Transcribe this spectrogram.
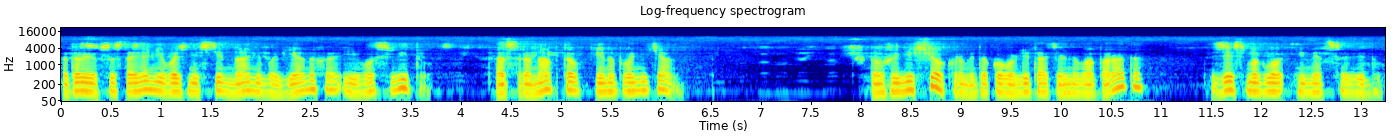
который в состоянии вознести на небо Еноха и его свиту, астронавтов-инопланетян. Что же еще, кроме такого летательного аппарата, здесь могло иметься в виду?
